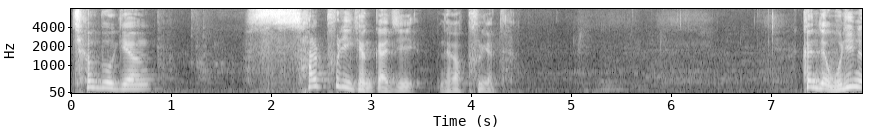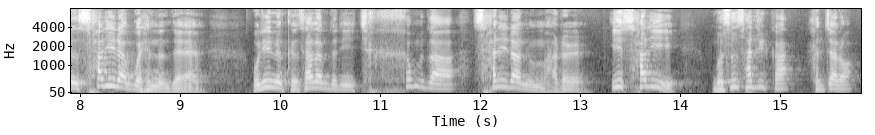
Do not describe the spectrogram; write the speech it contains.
천부경 살풀이경까지 내가 풀겠다. 그런데 우리는 살이라고 했는데 우리는 그 사람들이 전부 다 살이라는 말을 이 살이 무슨 살일까? 한자로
